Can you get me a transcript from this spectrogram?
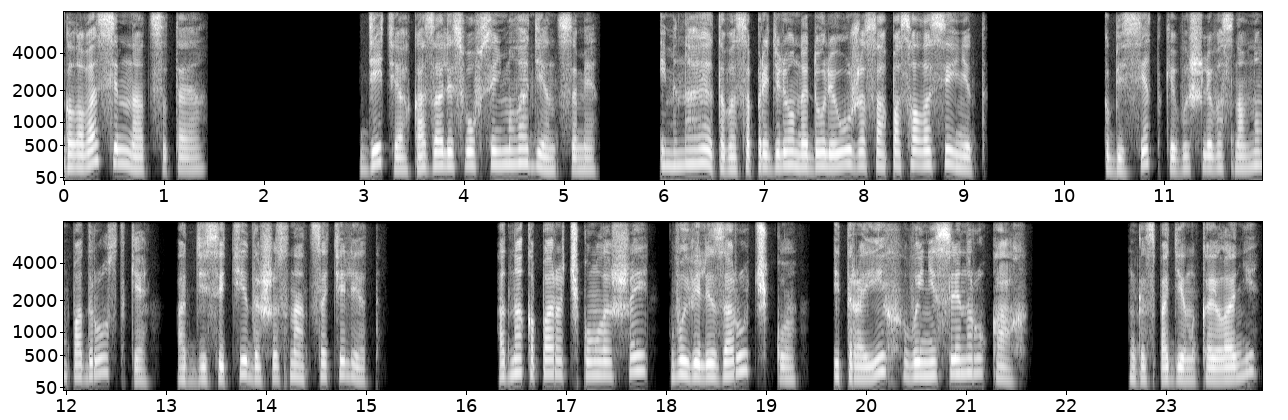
Глава 17 Дети оказались вовсе не младенцами. Именно этого с определенной долей ужаса опасалась Инет. К беседке вышли в основном подростки от 10 до 16 лет. Однако парочку малышей вывели за ручку и троих вынесли на руках. Господин Кайлани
